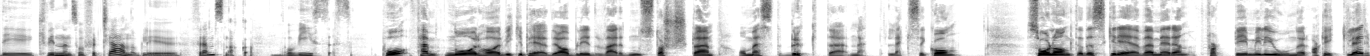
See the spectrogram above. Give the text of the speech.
de kvinnene som fortjener å bli fremsnakka og vises. På 15 år har Wikipedia blitt verdens største og mest brukte nettleksikon. Så langt er det skrevet mer enn 40 millioner artikler,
